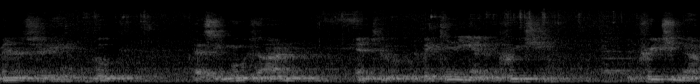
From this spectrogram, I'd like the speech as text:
ministry, Luke, as he moves on into the beginning of the preaching, the preaching of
